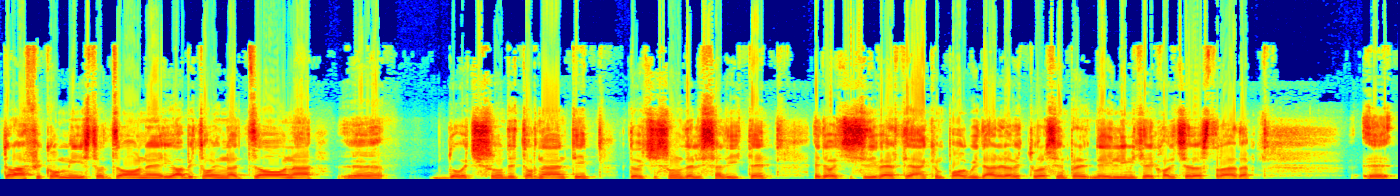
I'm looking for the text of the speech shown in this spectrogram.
traffico misto, zone, io abito in una zona eh, dove ci sono dei tornanti, dove ci sono delle salite e dove ci si diverte anche un po' a guidare la vettura sempre nei limiti del codice della strada. Eh,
